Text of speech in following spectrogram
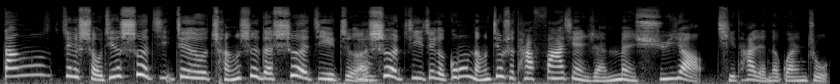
当这个手机的设计，这个城市的设计者嗯。设计这个功能，就是他发现人们需要其他人的关注，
